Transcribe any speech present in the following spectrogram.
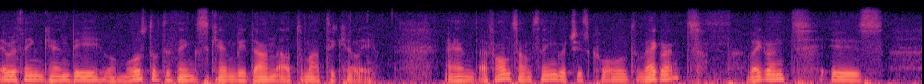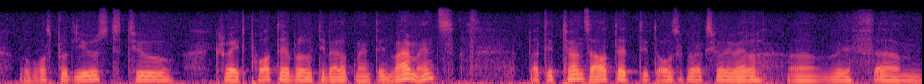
everything can be, or most of the things can be done automatically. And I found something which is called Vagrant. Vagrant is was produced to create portable development environments but it turns out that it also works very well uh, with um,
